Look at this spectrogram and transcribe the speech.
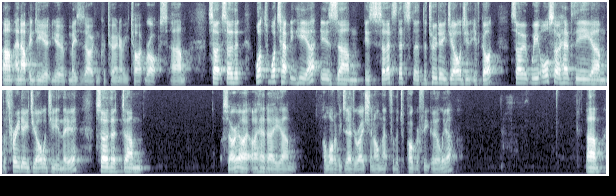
um, and up into your, your Mesozoic and Quaternary type rocks. Um, so, so that what's, what's happening here is, is so that's, that's the, the 2D geology that you've got. So we also have the, the 3D geology in there so that Sorry, I, I had a, um, a lot of exaggeration on that for the topography earlier. Um,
